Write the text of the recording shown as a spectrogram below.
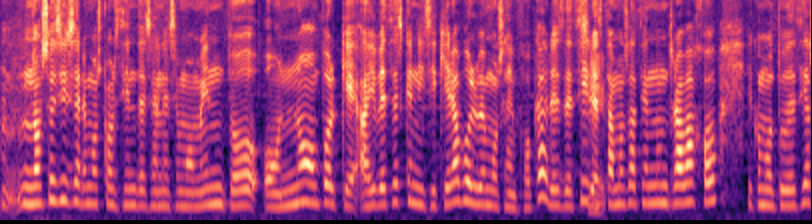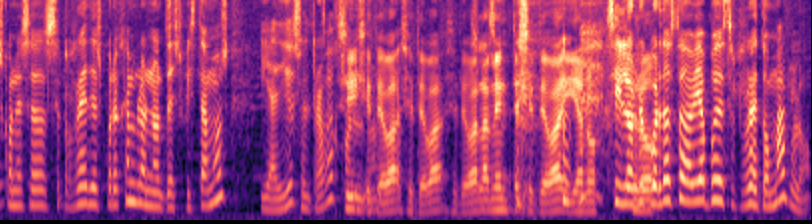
No sé si seremos conscientes en ese momento o no, porque hay veces que ni siquiera volvemos a enfocar. Es decir, Sí. estamos haciendo un trabajo y como tú decías, con esas redes, por ejemplo, nos despistamos y adiós el trabajo. Sí, se te va, se te va, se te va la mente, se te va y ya no. Si lo pero- recuerdas todavía puedes retomarlo.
